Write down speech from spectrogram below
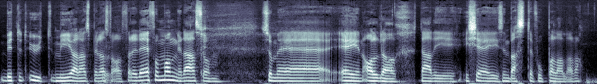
byttet ut mye av den spillerstallen. For det er for mange der som, som er, er i en alder der de ikke er i sin beste fotballalder. da.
